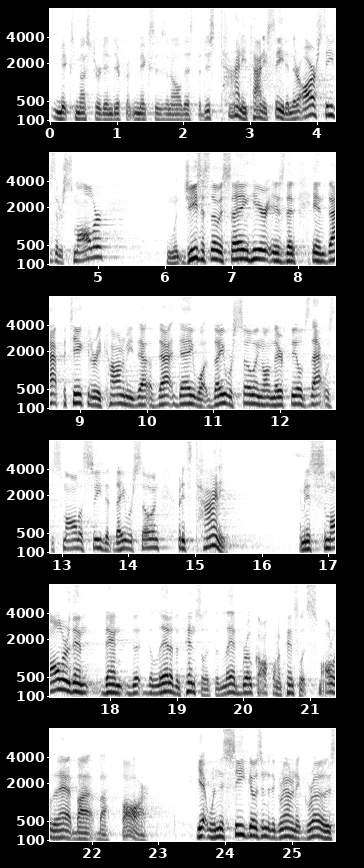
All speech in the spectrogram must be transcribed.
mix mustard in different mixes and all this, but just tiny, tiny seed. And there are seeds that are smaller. what Jesus, though, is saying here is that in that particular economy that, of that day, what they were sowing on their fields, that was the smallest seed that they were sowing, but it's tiny. I mean, it's smaller than, than the, the lead of the pencil. If the lead broke off on a pencil, it's smaller than that by, by far. Yet when this seed goes into the ground and it grows,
